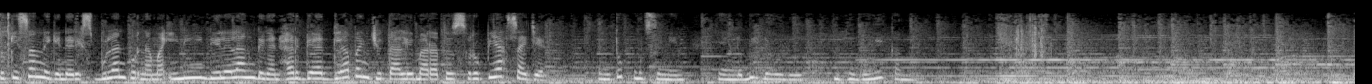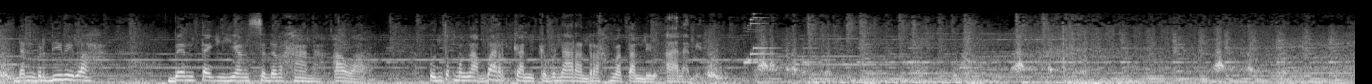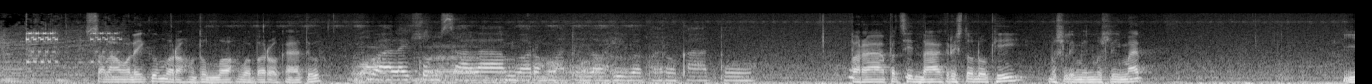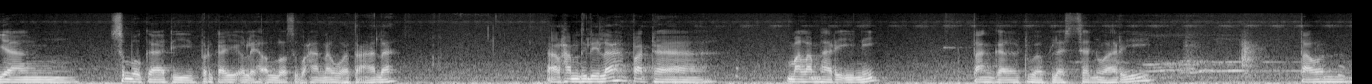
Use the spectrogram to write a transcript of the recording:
Lukisan legendaris bulan purnama ini dilelang dengan harga 8 juta 500 rupiah saja. Untuk muslimin yang lebih dahulu menghubungi kami. dan berdirilah benteng yang sederhana awal untuk mengabarkan kebenaran rahmatan lil alamin. Assalamualaikum warahmatullahi wabarakatuh. Waalaikumsalam warahmatullahi wabarakatuh. Para pecinta kristologi, muslimin muslimat yang semoga diberkahi oleh Allah Subhanahu wa taala. Alhamdulillah pada malam hari ini tanggal 12 Januari tahun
